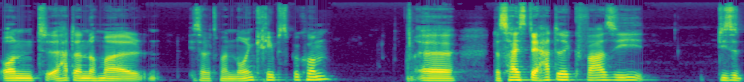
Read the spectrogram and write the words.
und äh, hat dann nochmal, ich sag jetzt mal, neun Krebs bekommen. Äh, das heißt, der hatte quasi diese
